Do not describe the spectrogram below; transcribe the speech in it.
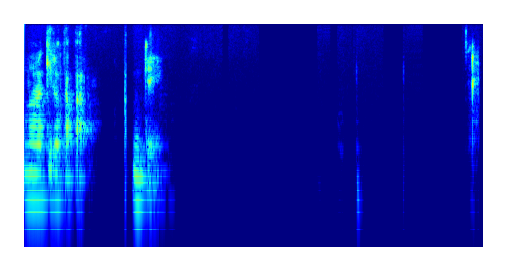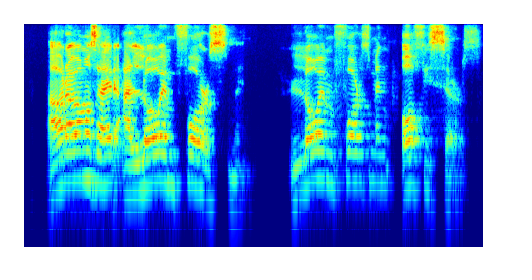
No la quiero tapar. Ok. Ahora vamos a ver a law enforcement. Law enforcement officers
